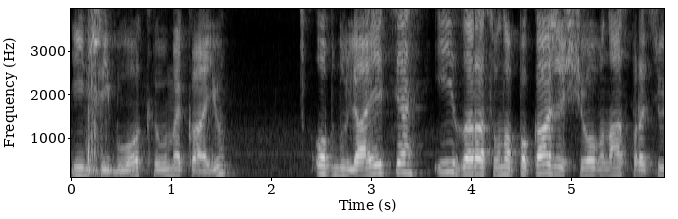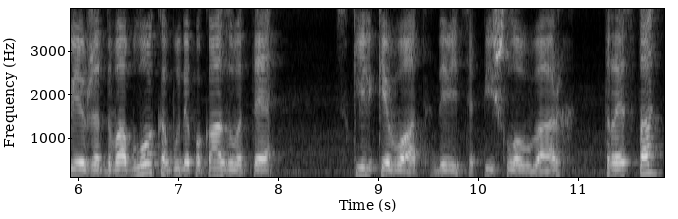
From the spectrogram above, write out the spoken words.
інший блок, вмикаю. Обнуляється. І зараз воно покаже, що в нас працює вже два блока. Буде показувати скільки Вт. Дивіться, пішло вверх. 300.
